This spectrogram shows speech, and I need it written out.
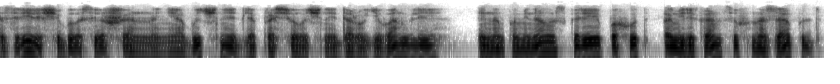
Зрелище было совершенно необычное для проселочной дороги в Англии и напоминало скорее поход американцев на запад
